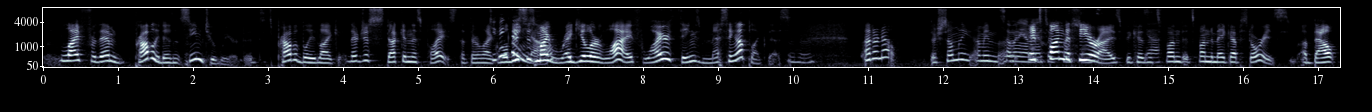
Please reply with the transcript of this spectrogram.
Life for them probably doesn't seem too weird. It's, it's probably like they're just stuck in this place that they're like, well, this is my regular life. Why are things messing up like this? Mm-hmm. I don't know. There's so many. I mean, So uh, many it's unanswered fun to theorize because Yeah. it's fun. It's fun to make up stories about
